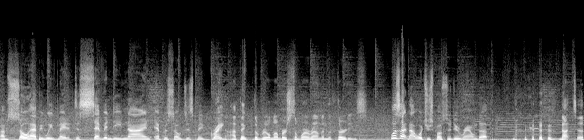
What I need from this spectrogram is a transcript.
I'm so happy we've made it to 79 episodes. It's been great. I think the real number's somewhere around in the 30s. Was that not what you're supposed to do? Round up? not to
